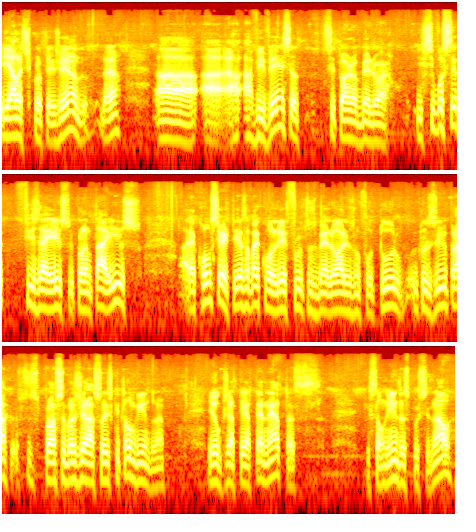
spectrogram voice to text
e ela te protegendo, né, a, a, a vivência se torna melhor. E se você fizer isso e plantar isso, é, com certeza vai colher frutos melhores no futuro, inclusive para as próximas gerações que estão vindo. Né? Eu que já tenho até netas, que são lindas por sinal,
